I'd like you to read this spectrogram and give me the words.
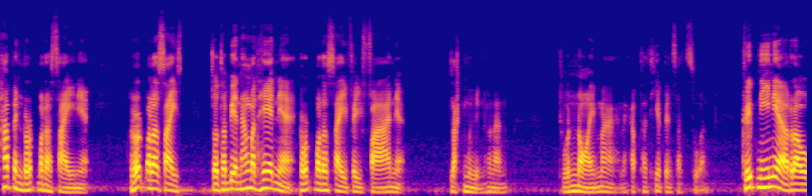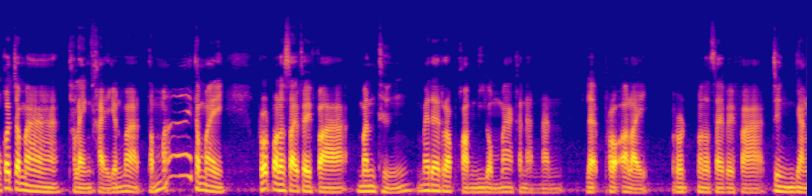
ถ้าเป็นรถมอเตอร์ไซค์เนี่ยรถมอเตอร์ไซค์จดทะเบียนทั้งประเทศเนี่ยรถมอเตอร์ไซค์ไฟฟ้าเนี่ยหลักหมื่นเท่านั้นถือว่าน้อยมากนะครับถ้าเทียบเป็นสัดส่วน คลิปนี้เนี่ยเราก็จะมาแถลงไขกันว่าทำไม ทำไมรถมอเตอร์ไซค์ไฟฟ้ามันถึงไม่ได้รับความนิยมมากขนาดนั้น และเพราะอะไรรถมอเตอร์ไซค์ไฟฟ้าจึงยัง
